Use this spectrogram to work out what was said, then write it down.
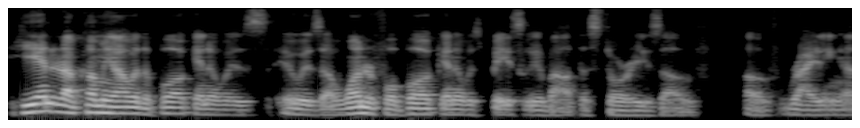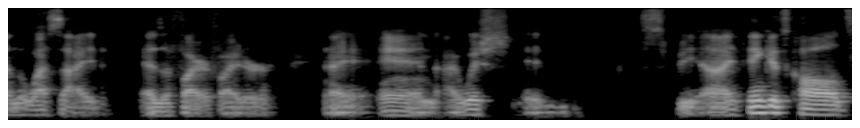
he ended up coming out with a book and it was it was a wonderful book and it was basically about the stories of of riding on the west side as a firefighter. I, and I wish it I think it's called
